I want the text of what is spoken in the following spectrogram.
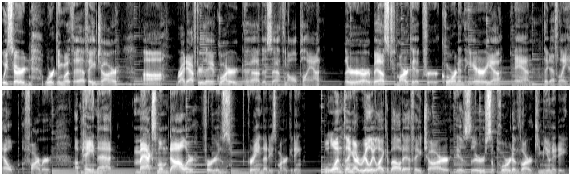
We started working with FHR uh, right after they acquired uh, this ethanol plant. They're our best market for corn in the area, and they definitely help a farmer obtain that maximum dollar for his grain that he's marketing. One thing I really like about FHR is their support of our community.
